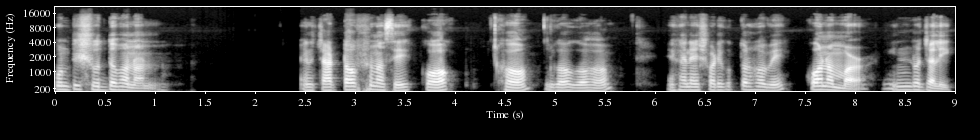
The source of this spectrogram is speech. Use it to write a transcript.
কোনটি শুদ্ধ বানান এখানে চারটা অপশন আছে, ক, খ, গ গ, হ। এখানে সঠিক উত্তর হবে ক নাম্বার, ইন্দ্রজালিক।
